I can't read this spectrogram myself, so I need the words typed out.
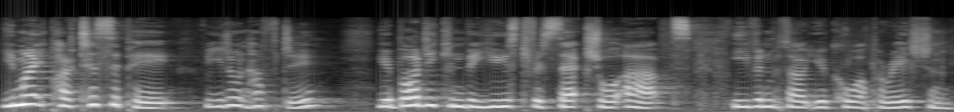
You might participate, but you don't have to. Your body can be used for sexual acts even without your cooperation.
